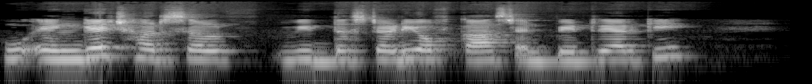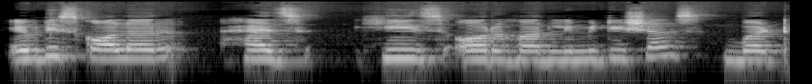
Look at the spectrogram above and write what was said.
who engaged herself with the study of caste and patriarchy. Every scholar has his or her limitations, but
